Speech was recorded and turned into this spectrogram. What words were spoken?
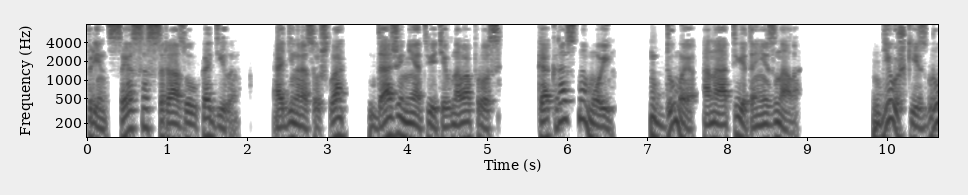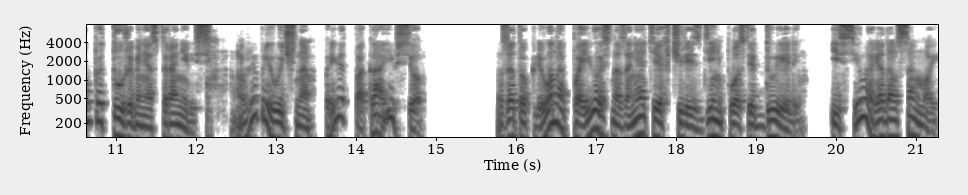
принцесса сразу уходила. Один раз ушла, даже не ответив на вопрос. Как раз на мой. Думаю, она ответа не знала. Девушки из группы тоже меня сторонились. Уже привычно. Привет, пока и все. Зато Клеона появилась на занятиях через день после дуэли и села рядом со мной.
